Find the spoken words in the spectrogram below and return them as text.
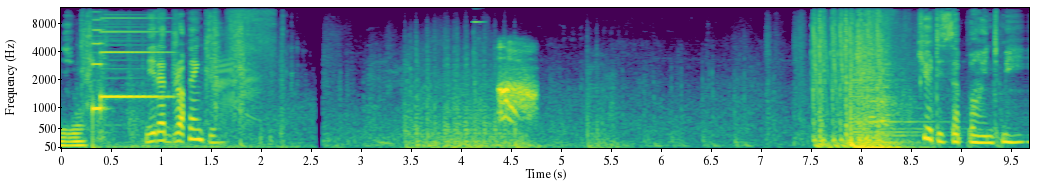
This one. Need a drop. Thank you. You disappoint me.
